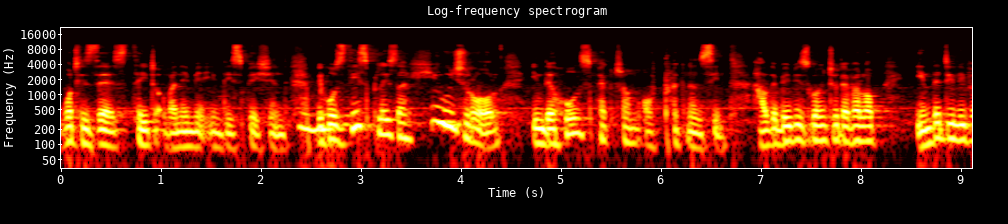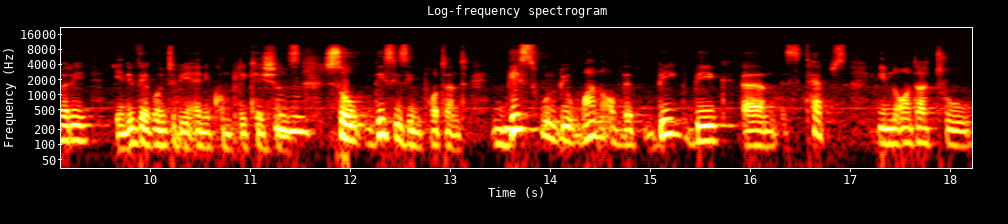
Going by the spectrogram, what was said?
what is the state of anemia in this patient mm-hmm. because this plays a huge role in the whole spectrum of pregnancy how the baby is going to develop in the delivery and if there are going to be any complications mm-hmm. so this is important this will be one of the big big um, steps in order to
